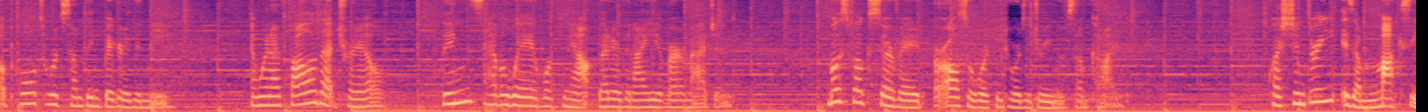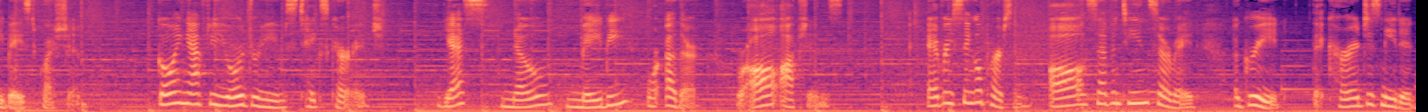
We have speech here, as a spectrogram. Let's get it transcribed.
a pull towards something bigger than me. And when I follow that trail, things have a way of working out better than I ever imagined. Most folks surveyed are also working towards a dream of some kind. Question three is a moxie based question. Going after your dreams takes courage. Yes, no, maybe, or other were all options. Every single person, all 17 surveyed, agreed that courage is needed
